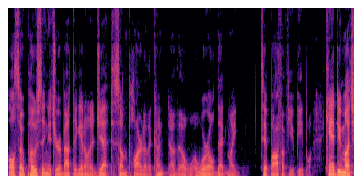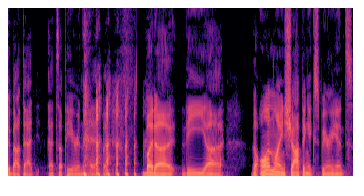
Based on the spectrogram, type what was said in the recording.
also posting that you're about to get on a jet to some part of the coun- of the world that might tip off a few people. Can't do much about that. That's up here in the head. But but uh, the uh, the online shopping experience,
